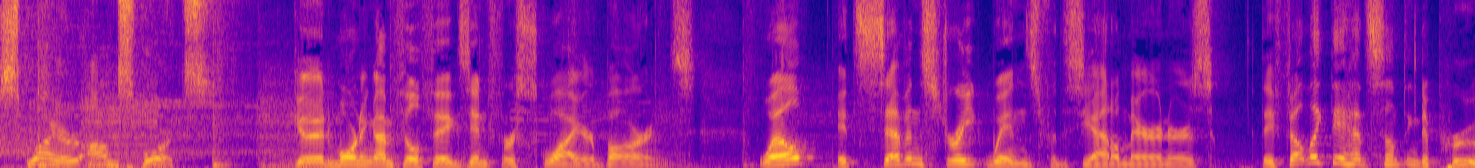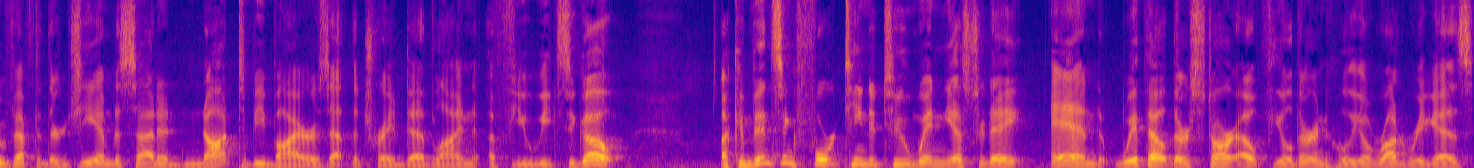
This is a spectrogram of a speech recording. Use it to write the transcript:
Squire on Sports. Good morning, I'm Phil Figs in for Squire Barnes. Well, it's seven straight wins for the Seattle Mariners. They felt like they had something to prove after their GM decided not to be buyers at the trade deadline a few weeks ago. A convincing 14 2 win yesterday, and without their star outfielder and Julio Rodriguez,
